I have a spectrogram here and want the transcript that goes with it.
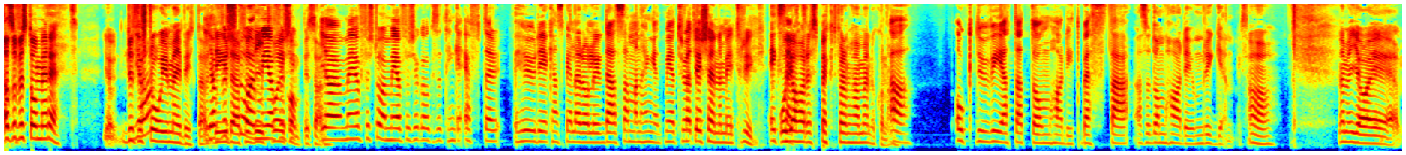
Alltså förstå mig rätt. Jag, du Ja. förstår ju mig Britta, det är ju därför vi jag två är försöker- kompisar. Ja, men jag förstår, men jag försöker också tänka efter hur det kan spela roll i det där sammanhanget. Men jag tror För att att jag känner mig trygg. Exakt. Och jag har respekt för de här människorna. Ja. Och du vet att de har ditt bästa, alltså de har dig om ryggen. Liksom. Ja. Nej men jag är...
